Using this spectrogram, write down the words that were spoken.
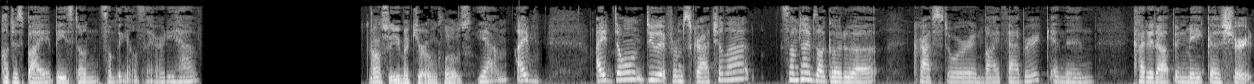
I'll just buy it based on something else I already have. Oh, so you make your own clothes? Yeah, I I don't do it from scratch a lot. Sometimes I'll go to a craft store and buy fabric and then cut it up and make a shirt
